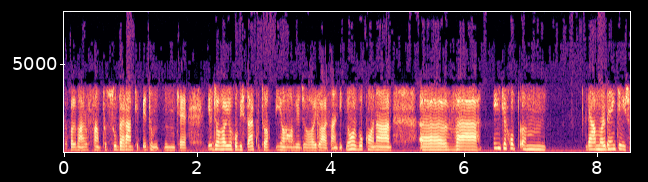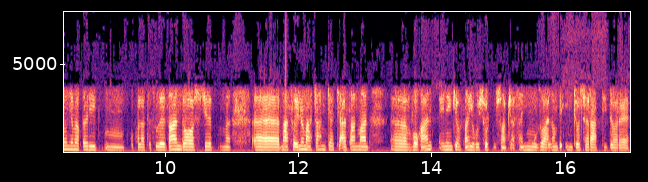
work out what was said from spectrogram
به قول معروف تو سو برم که بدون که یه جاهایی خب بیشتر کوتاه بیام یه جاهایی رو اصلا ایگنور بکنم. و اینکه خب در مورد اینکه ایشون یه مقداری خب حالت سوء زن داشت که مسائل رو مطرح می‌کرد که اصلا من واقعا این اینکه مثلا یه شوک میشم که اصلا این موضوع الان به اینجا چه ربطی داره.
